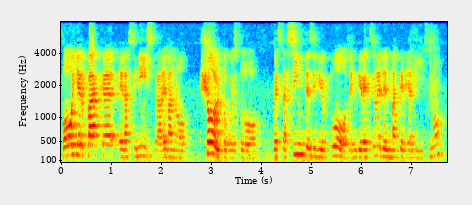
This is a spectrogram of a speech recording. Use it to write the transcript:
Feuerbach e la sinistra avevano sciolto questo questa sintesi virtuosa in direzione del materialismo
